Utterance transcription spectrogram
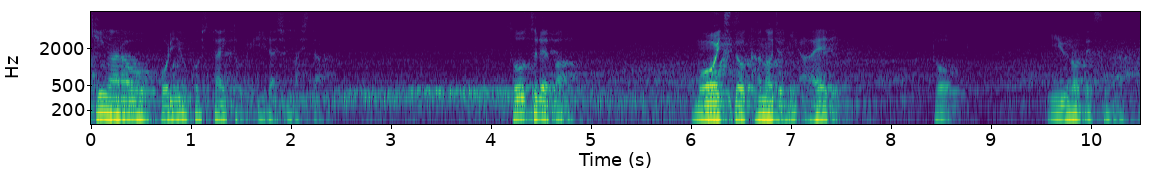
亡骸を掘り起こしたいと言い出しました。そうすればもう一度彼女に会えるというのですが。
